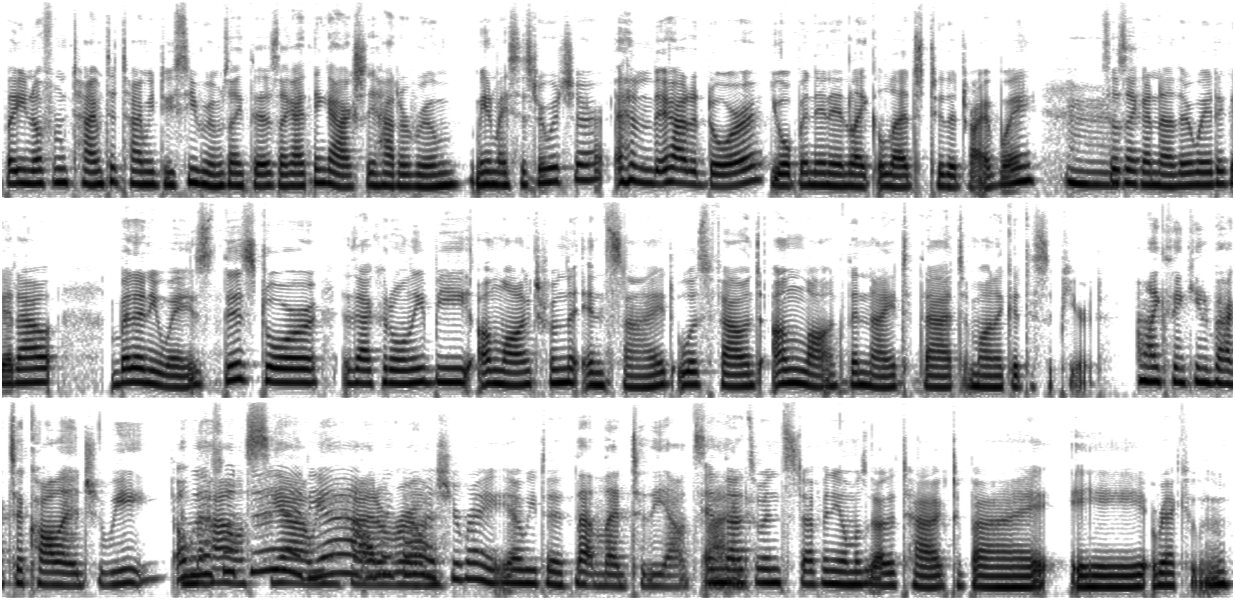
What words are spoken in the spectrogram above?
But you know, from time to time, you do see rooms like this. Like, I think I actually had a room me and my sister would share, and they had a door. You open it and like led to the driveway. Mm. So it's like another way to get out. But, anyways, this door that could only be unlocked from the inside was found unlocked the night that Monica disappeared. I'm like thinking back to college. We oh, in the house, yeah, we yeah. had oh a room. Gosh, you're right. Yeah, we did. That led to the outside, and that's when Stephanie almost got attacked by a raccoon,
